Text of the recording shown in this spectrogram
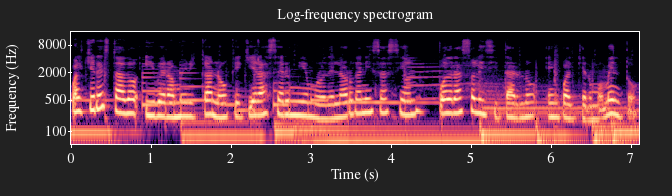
Cualquier Estado iberoamericano que quiera ser miembro de la organización podrá solicitarlo en cualquier momento,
